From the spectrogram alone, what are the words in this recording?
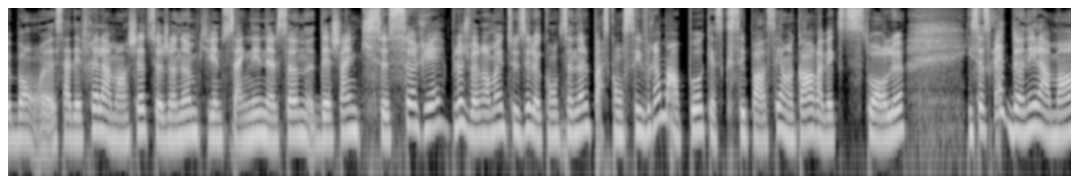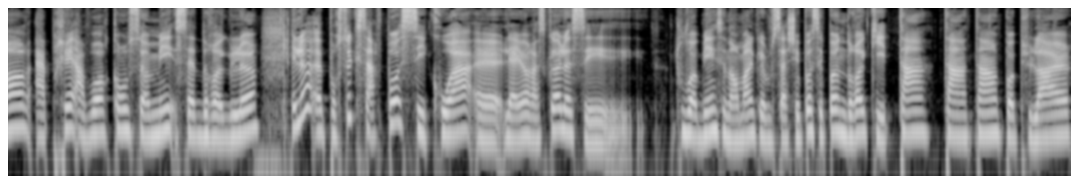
euh, bon, euh, ça défrait la manchette, ce jeune homme qui vient du Saguenay, Nelson Deschaines, qui se serait, puis là, je vais vraiment utiliser le conditionnel parce qu'on sait vraiment pas qu'est-ce qui s'est passé encore avec cette histoire-là. Il se serait donné la mort après avoir consommé cette drogue-là. Et là, pour ceux qui savent pas c'est quoi euh, l'ayahuasca, là, c'est tout va bien, c'est normal que vous le sachiez pas. C'est pas une drogue qui est tant, tant, tant populaire,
